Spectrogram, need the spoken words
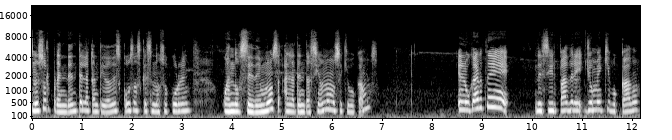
¿No es sorprendente la cantidad de cosas que se nos ocurren cuando cedemos a la tentación o nos equivocamos? En lugar de decir, Padre, yo me he equivocado,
